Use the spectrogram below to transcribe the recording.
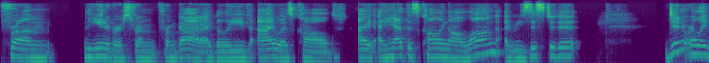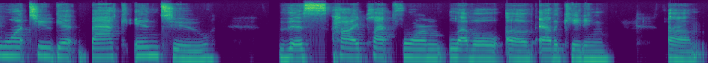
from the universe from from god i believe i was called I, I had this calling all along i resisted it didn't really want to get back into this high platform level of advocating um,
